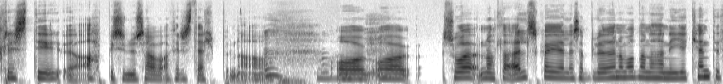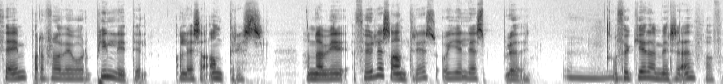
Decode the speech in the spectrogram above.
Kristi appi sínu safa fyrir stelpuna og, og, og svo náttúrulega elska ég að lesa blöðina mótana þannig ég kendi þeim bara frá því voru pínlítil að lesa Andrés þannig að við, þau lesa Andrés og ég les blöðin Mm. og þau geraði mér sér ennþá þó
